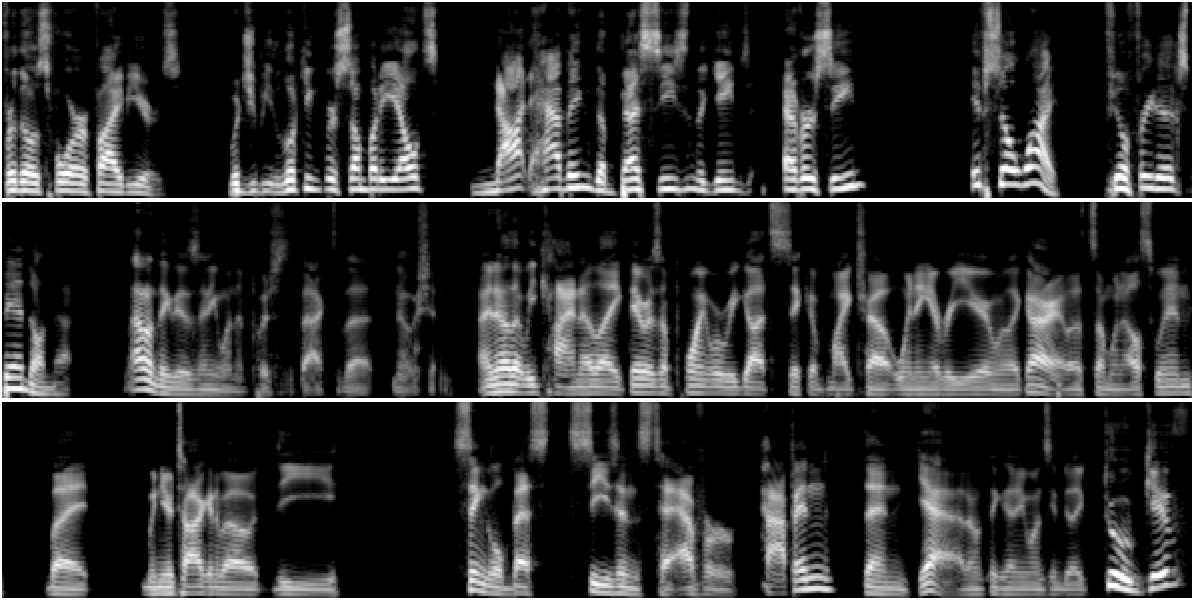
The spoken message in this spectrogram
for those four or five years? Would you be looking for somebody else not having the best season the game's ever seen? If so, why? Feel free to expand on that. I don't think there's anyone that pushes back to that notion. I know that we kind of like there was a point where we got sick of Mike Trout winning every year and we're like, all right, let someone else win. But when you're talking about the single best seasons to ever happen, then yeah, I don't think anyone's gonna be like, dude, give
